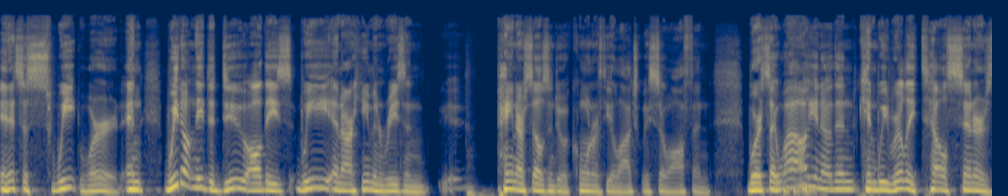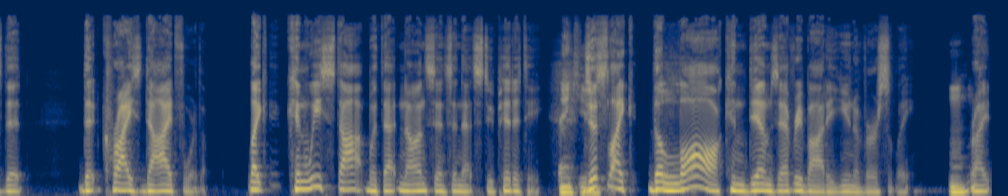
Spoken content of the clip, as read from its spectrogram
and it's a sweet word and we don't need to do all these we in our human reason paint ourselves into a corner theologically so often where it's like well you know then can we really tell sinners that that christ died for them? Like can we stop with that nonsense and that stupidity? Thank you. just like the law condemns everybody universally Mhm. right?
